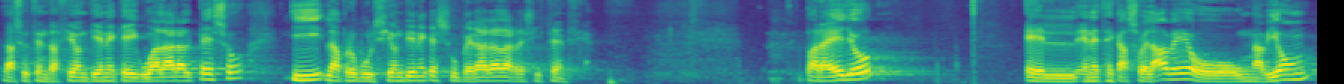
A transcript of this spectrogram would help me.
la sustentación tiene que igualar al peso y la propulsión tiene que superar a la resistencia. Para ello, en este caso el ave o un avión,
